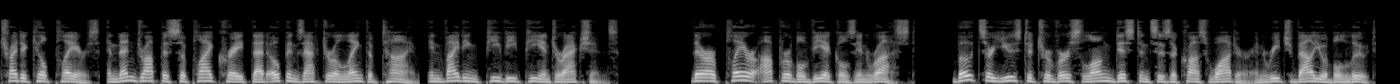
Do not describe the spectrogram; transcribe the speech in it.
try to kill players, and then drop a supply crate that opens after a length of time, inviting PvP interactions. There are player-operable vehicles in Rust. Boats are used to traverse long distances across water and reach valuable loot.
